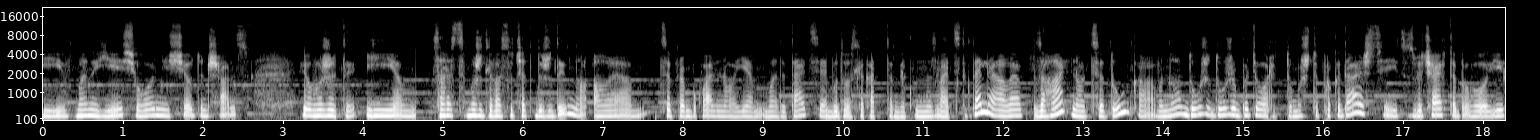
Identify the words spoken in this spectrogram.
і в мене є сьогодні ще один шанс його жити. І зараз це може для вас звучати дуже дивно, але це прям буквально є медитація. Буду вас лякати там, як вона називається, і так далі. Але загально ця думка вона дуже дуже бадьорить, тому що ти прокидаєшся, і зазвичай в тебе в голові.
